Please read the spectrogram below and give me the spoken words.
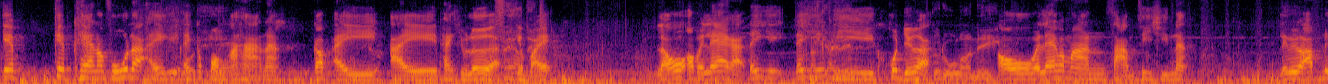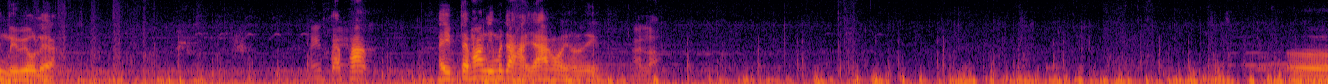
เก็บเก็บแคนอฟูดอะไอไอกระป๋องอาหารอะกับไอไอแพนคิลเลอร์อะเก็บไว้ แล้วเอาไปแลกอะได้ได้ยี่ทีโคตรเยอะอะ Got all I need. เอาไว้แลกประมาณสามสี่ชิ้นอะเลเวลอัพหนึ่งเลเวลเลยอะให้ใครแต่ภาคไอแต่ภาคนี้มันจะหายากหน่อยเท่านั้นเองนั่นเหรอเออ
